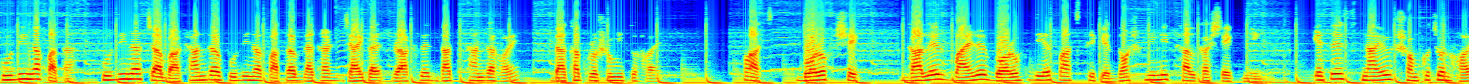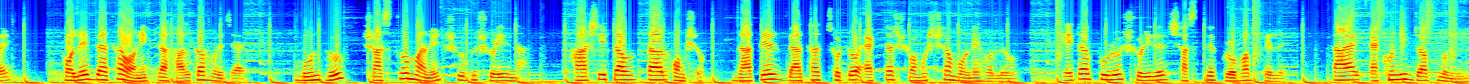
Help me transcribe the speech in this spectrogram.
পুদিনা পাতা। পুদিনা চা বা ঠান্ডা পুদিনা পাতা ব্যথার জায়গায় রাখলে দাঁত ঠান্ডা হয়, ব্যথা প্রশমিত হয়। পাঁচ, বরফ শেক। গালের বাইরে বরফ দিয়ে পাঁচ থেকে দশ মিনিট হালকা শেক নিন। এতে স্নায়ুর সংকোচন হয়, ফলে ব্যথা অনেকটা হালকা হয়ে যায়। বন্ধু, স্বাস্থ্য মানে শুধু শরীর না হাসিটাও তার অংশ। দাঁতের ব্যথা ছোট একটা সমস্যা মনে হলেও, এটা পুরো শরীরের স্বাস্থ্যে প্রভাব ফেলে। তাই এখনই যত্ন নিন।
